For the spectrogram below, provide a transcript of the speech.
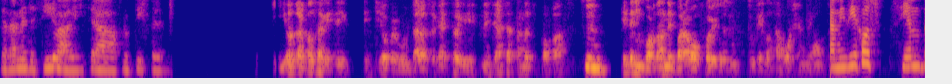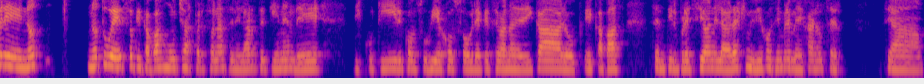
que realmente sirva y sea fructífero? Y otra cosa que te, te quiero preguntar acerca de esto, que mencionaste tanto a tus papás. ¿Qué tan importante para vos fue que tus viejos te apoyen, digamos? A mis viejos siempre no, no tuve eso que capaz muchas personas en el arte tienen de discutir con sus viejos sobre qué se van a dedicar o que capaz sentir presiones. La verdad es que mis viejos siempre me dejaron ser. O sea,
